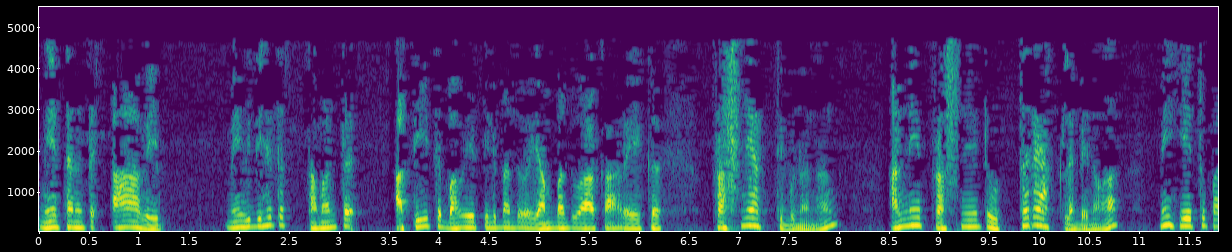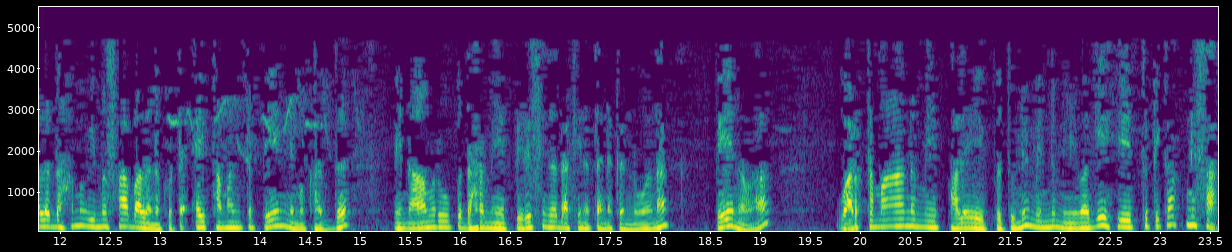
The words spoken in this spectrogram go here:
මේ තැනට ආවේ? මේ විදිහට Tamanට අතීත භවයේ පිළිබඳව යම් බඳු ආකාරයක ප්‍රශ්නයක් තිබුණා නම් අන්නේ ප්‍රශ්නයට උත්තරයක් ලැබෙනවා. මේ හේතුඵල ධම විමසා බලනකොට. ඇයි Tamanට පේන්නේ මොකද්ද? මේ නාම රූප ධර්මයේ පිරිසිඳ දකින තැනක නුවණක් පේනවා. වර්තමාන මේ ඵලයේ ඉපදුනේ මෙන්න මේ වගේ හේතු ටිකක් නිසා.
